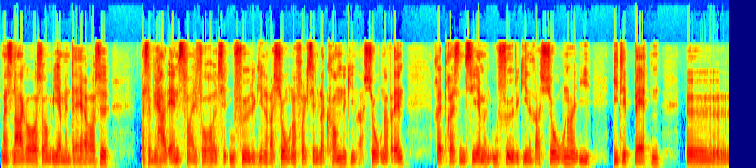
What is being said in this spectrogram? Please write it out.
man snakker også om, jamen der er også Altså vi har et ansvar i forhold til ufødte generationer, for eksempel kommende generationer. Hvordan repræsenterer man ufødte generationer i, i debatten? Øh,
